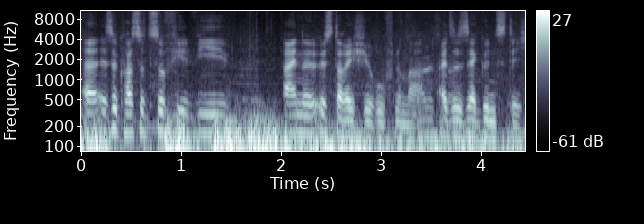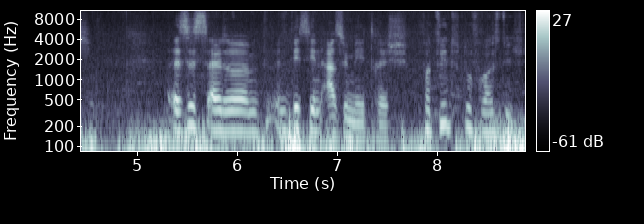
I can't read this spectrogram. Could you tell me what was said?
äh, es kostet so viel wie eine österreichische Rufnummer, also sehr günstig. Es ist also ein bisschen asymmetrisch. Fazit, du freust dich.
